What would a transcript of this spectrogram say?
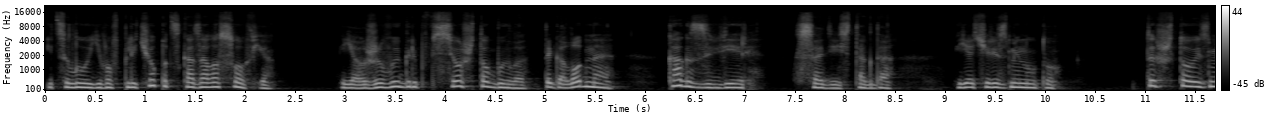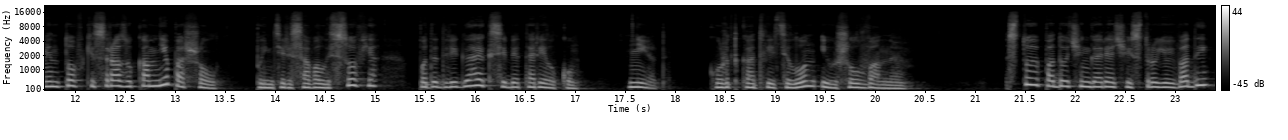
и целуя его в плечо, подсказала Софья. «Я уже выгреб все, что было. Ты голодная?» «Как зверь. Садись тогда. Я через минуту». «Ты что, из ментовки сразу ко мне пошел?» поинтересовалась Софья, пододвигая к себе тарелку. «Нет», — коротко ответил он и ушел в ванную. Стоя под очень горячей струей воды,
